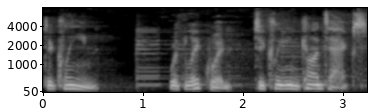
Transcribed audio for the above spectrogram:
To clean. With liquid, to clean contacts.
